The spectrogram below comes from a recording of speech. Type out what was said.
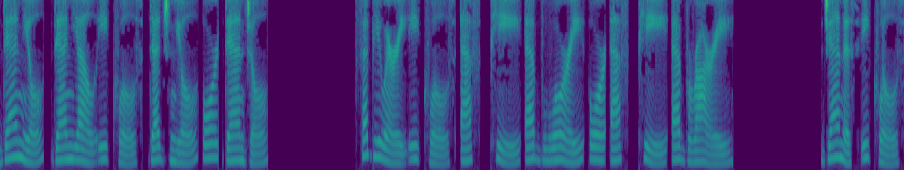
Daniel, Danielle equals Dejnul or Dangel. February equals F P Ebwari or F P Ebrari. Janus equals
